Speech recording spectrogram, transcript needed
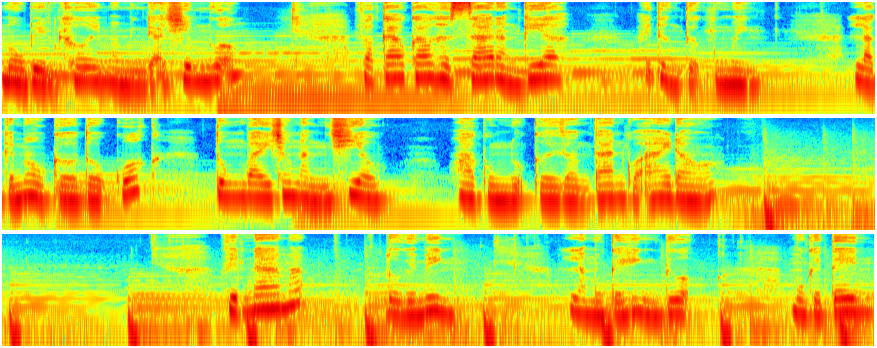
màu biển khơi mà mình đã chiêm ngưỡng. Và cao cao thật xa đằng kia, hãy tưởng tượng cùng mình, là cái màu cờ tổ quốc tung bay trong nắng chiều hòa cùng nụ cười giòn tan của ai đó. Việt Nam á, đối với mình, là một cái hình tượng, một cái tên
